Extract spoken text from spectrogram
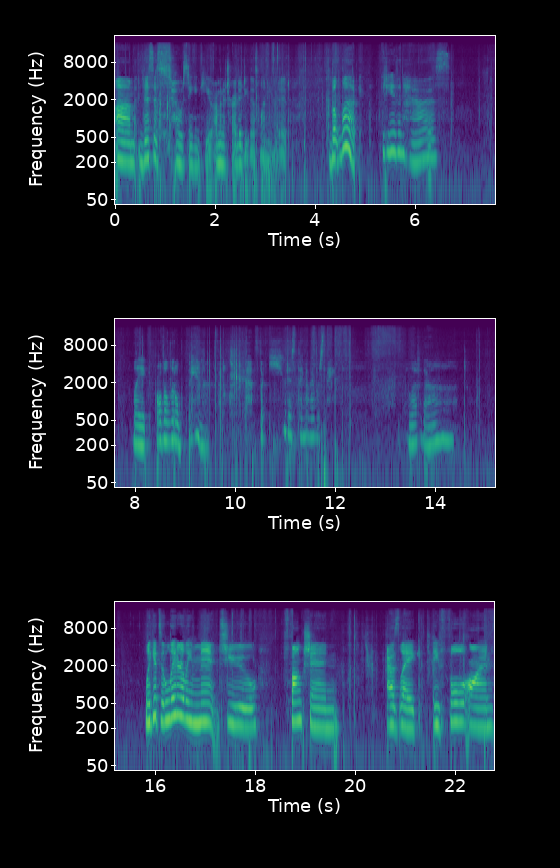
Um, this is so stinking cute. I'm going to try to do this one-handed. But look, it even has, like, all the little banners. that's the cutest thing I've ever seen. I love that. Like, it's literally meant to function as, like, a full-on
